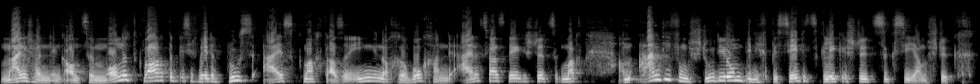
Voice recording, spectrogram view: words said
Und manchmal habe ich den ganzen Monat gewartet, bis ich wieder plus eins gemacht habe. Also irgendwie nach einer Woche habe ich 21 Liegestütze gemacht. Am Ende vom Studium bin ich bis 70 Liegestütze am Stück.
